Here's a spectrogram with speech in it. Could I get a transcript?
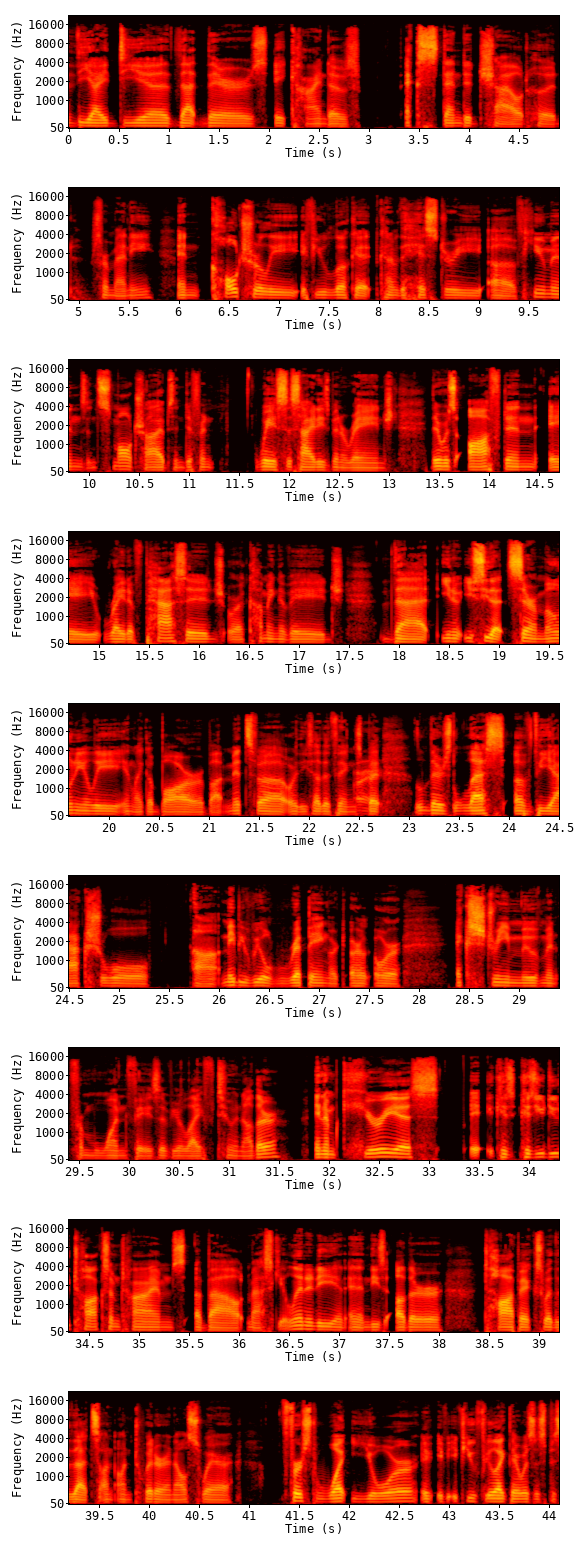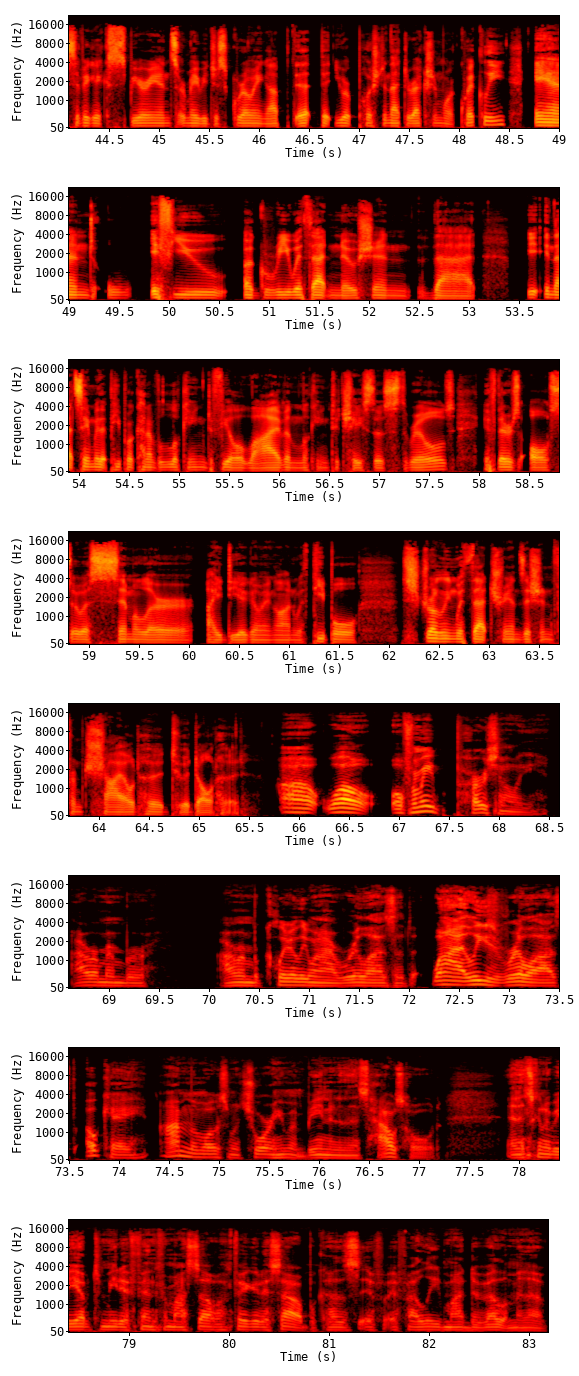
the idea that there's a kind of extended childhood for many. And culturally, if you look at kind of the history of humans and small tribes and different ways society's been arranged, there was often a rite of passage or a coming of age that you know you see that ceremonially in like a bar or a bat mitzvah or these other things, but there's less of the actual uh, maybe real ripping or, or or extreme movement from one phase of your life to another. And I'm curious Eh, because because you do talk sometimes about masculinity and, and these other topics, whether that's on, on Twitter and elsewhere. First, what your if if you feel like there was a specific experience or maybe just growing up that that you were pushed in that direction more quickly, and if you agree with that notion that in that same way that people are kind of looking to feel alive and looking to chase those thrills, if there's also a similar idea going on with people struggling with that transition from childhood to adulthood? Uh, well, well, for me personally, I remember, I remember clearly when I realized that when I at least realized, okay, I'm the most mature human being in this household, and it's going to be up to me to fend for myself and figure this out. Because if if I leave my development up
